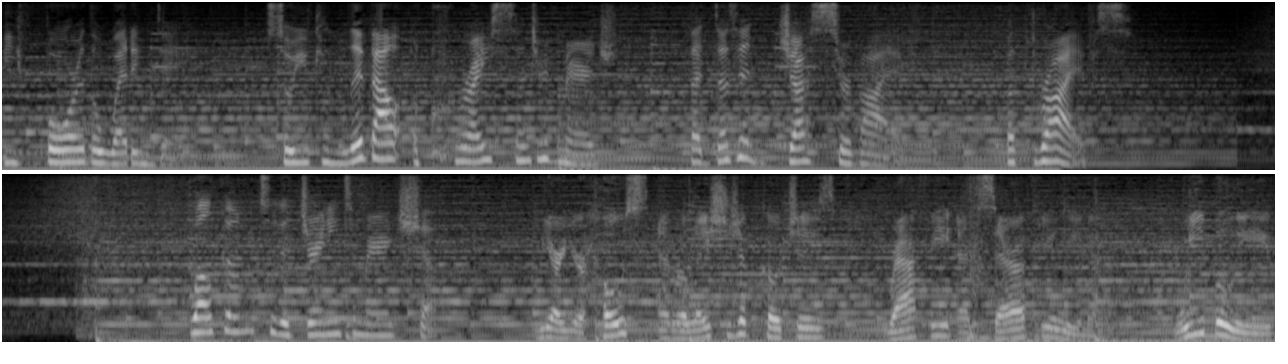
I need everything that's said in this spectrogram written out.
before the wedding day so you can live out a Christ centered marriage that doesn't just survive, but thrives? Welcome to the Journey to Marriage show. We are your hosts and relationship coaches, Rafi and Sarah Fiolina. We believe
